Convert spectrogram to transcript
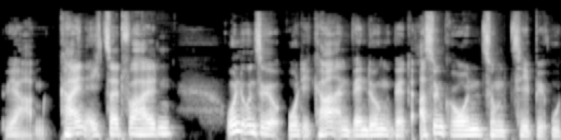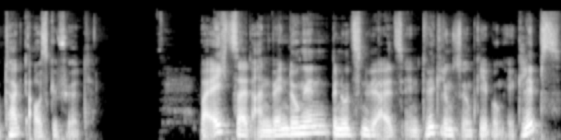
Wir haben kein Echtzeitverhalten und unsere ODK-Anwendung wird asynchron zum CPU-Takt ausgeführt. Bei Echtzeitanwendungen benutzen wir als Entwicklungsumgebung Eclipse,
